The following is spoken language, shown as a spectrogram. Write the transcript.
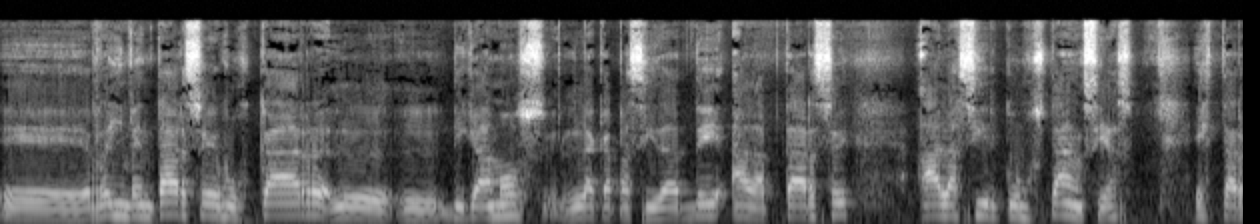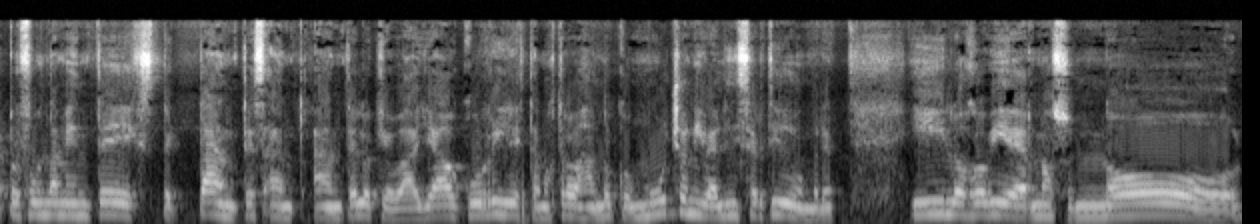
eh, reinventarse, buscar, digamos, la capacidad de adaptarse a las circunstancias, estar profundamente expectantes ante lo que vaya a ocurrir. Estamos trabajando con mucho nivel de incertidumbre y los gobiernos no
